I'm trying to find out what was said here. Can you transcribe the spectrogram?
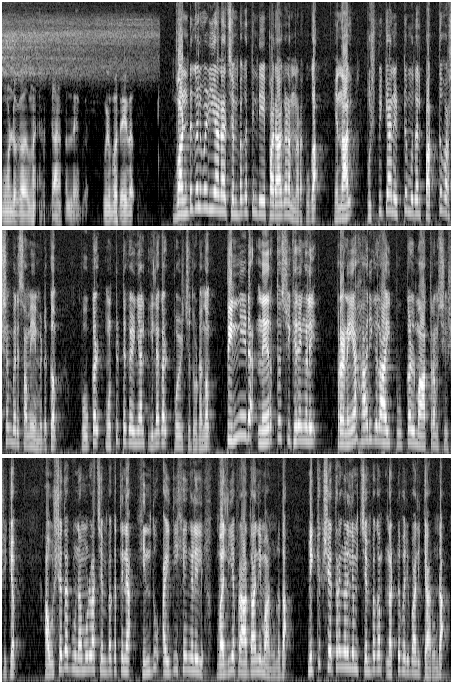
കൊണ്ടൊക്കെ വന്ന് കാണുന്നുണ്ട്. വിടുമ്പോൾ ചെയ്ത. വണ്ടുകൾ വഴിയാണ് ചെമ്പകത്തിന്റെ പരാഗണം നടക്കുക. എന്നാൽ പുഷ്പിക്കാൻ എട്ട് മുതൽ പത്ത് വർഷം വരെ സമയമെടുക്കും. പൂക്കൾ മുട്ടിട്ട് കഴിഞ്ഞാൽ ഇലകൾ പൊഴിച്ചു തുടങ്ങും. പിന്നീട് നേർത്ത ശിഖരങ്ങളിൽ പ്രണയഹാരികളായി പൂക്കൾ മാത്രം ശേഷിക്കും. ഔഷധ ഗുണമുള്ള ചെമ്പകത്തിന് ഹിന്ദു ഐതിഹ്യങ്ങളിൽ വലിയ പ്രാധാന്യമാണുള്ളത്. മിക്ക ക്ഷേത്രങ്ങളിലും ചെമ്പകം നട്ടുപരിപാലിക്കാറുണ്ട്.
